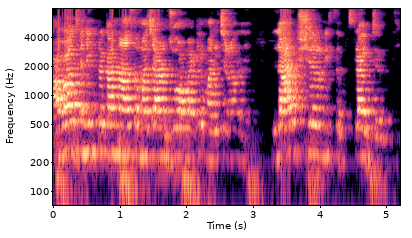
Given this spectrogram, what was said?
આવા જ અનેક પ્રકારના સમાચાર જોવા માટે અમારી ચેનલને લાઈક, શેર અને સબસ્ક્રાઇબ જરૂરથી.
